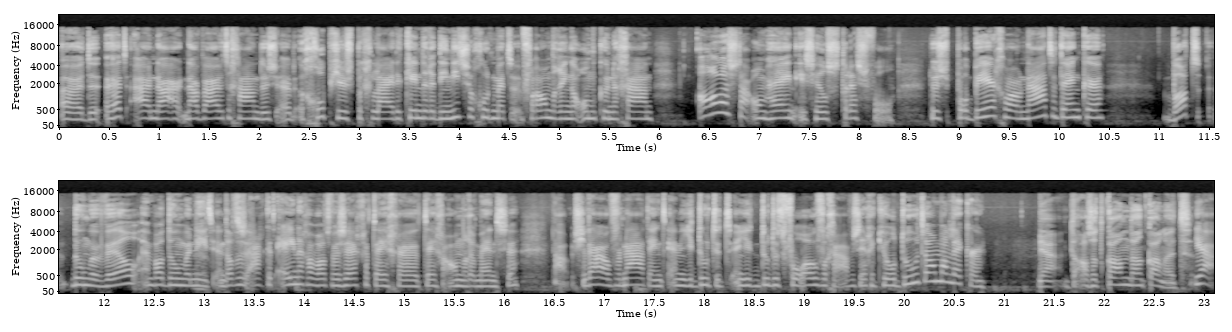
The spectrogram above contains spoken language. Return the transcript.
Eh, de, het uit- naar, naar buiten gaan, dus eh, groepjes begeleiden, kinderen die niet zo goed met veranderingen om kunnen gaan. Alles daaromheen is heel stressvol. Dus probeer gewoon na te denken. Wat doen we wel en wat doen we niet? En dat is eigenlijk het enige wat we zeggen tegen, tegen andere mensen. Nou, als je daarover nadenkt en je doet het en je doet het vol overgave, zeg ik, joh, doe het allemaal lekker. Ja, als het kan, dan kan het. Ja.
